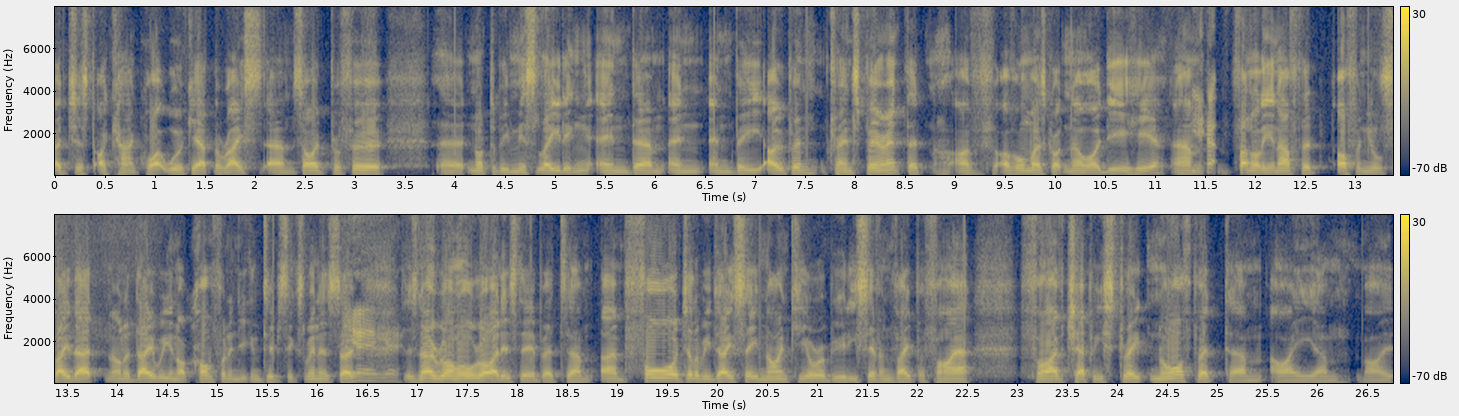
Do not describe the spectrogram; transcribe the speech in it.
I, just I can't quite work out the race, um, so I'd prefer. Uh, not to be misleading and um, and and be open, transparent. That I've I've almost got no idea here. Um, yeah. Funnily enough, that often you'll say that on a day where you're not confident, you can tip six winners. So yeah, yeah. there's no wrong or right, is there? But um, um, four Jillaby JC, nine Kiora Beauty, seven Vapor Fire five Chappie Street North, but um, I, um, I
